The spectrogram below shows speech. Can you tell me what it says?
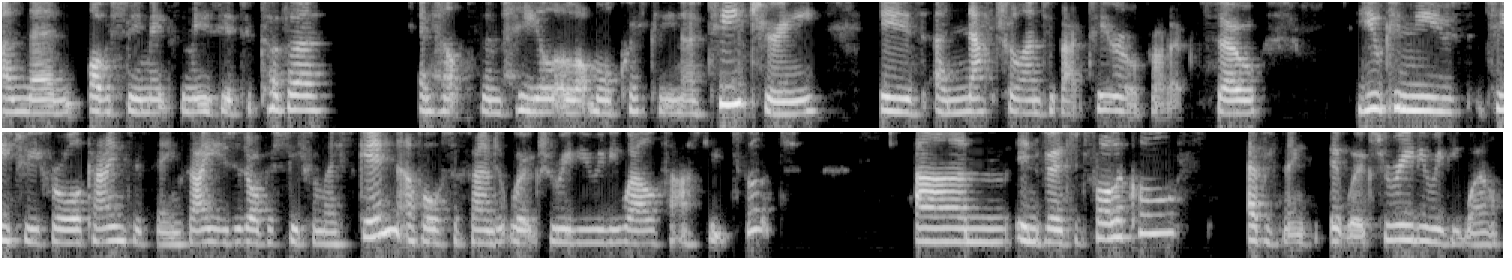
and then obviously makes them easier to cover and helps them heal a lot more quickly. Now tea tree is a natural antibacterial product so you can use tea tree for all kinds of things. I use it obviously for my skin. I've also found it works really, really well for athlete's foot, um, inverted follicles, everything. It works really, really well.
